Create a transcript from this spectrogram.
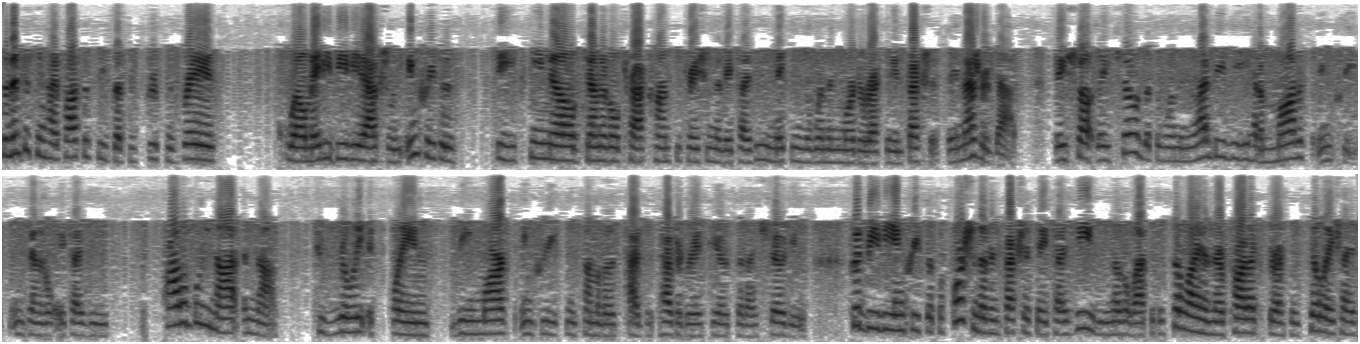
Some interesting hypotheses that this group has raised, well, maybe BV actually increases the female genital tract concentration of HIV, making the women more directly infectious. They measured that. They, they showed that the women who had BV had a modest increase in genital HIV. Probably not enough to really explain the marked increase in some of those hazard ratios that I showed you. Could be the increase of proportion of infectious HIV. We know the lactobacilli and their products directly kill HIV.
